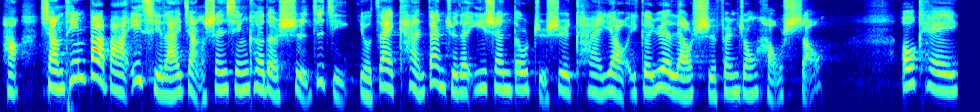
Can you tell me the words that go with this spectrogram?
好，想听爸爸一起来讲身心科的事，自己有在看，但觉得医生都只是开药，一个月聊十分钟好少。OK，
